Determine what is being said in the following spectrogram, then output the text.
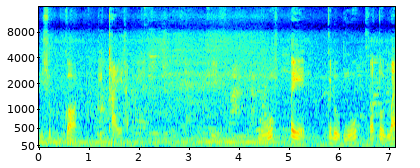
มีซุปก้อนพริกไทยครับนี่หมูเอ้กระดูกหมูเราตุนไว้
